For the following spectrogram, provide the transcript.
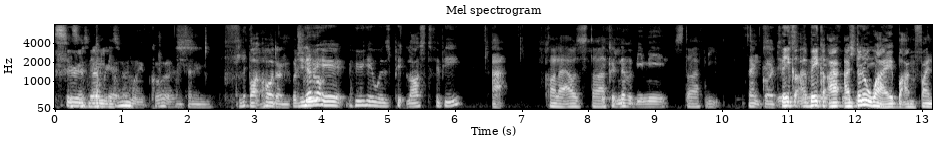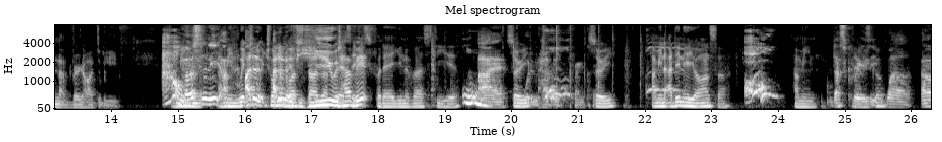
Serious memories. Oh my my I'm telling you. Flip But hold on. But you who never- here? Who here was picked last for PE? Ah, can't like I was star It could never be me. Star athlete. Thank God. Baker, Baker, I, I don't know why, but I'm finding that very hard to believe. Ow! Personally, I mean, which, I don't, which I one don't of know us if does you would have it. for their university here? I Sorry. wouldn't have it, frankly. Sorry. I mean, I didn't hear your answer. Oh, I mean, That's crazy. go. Wow. there we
